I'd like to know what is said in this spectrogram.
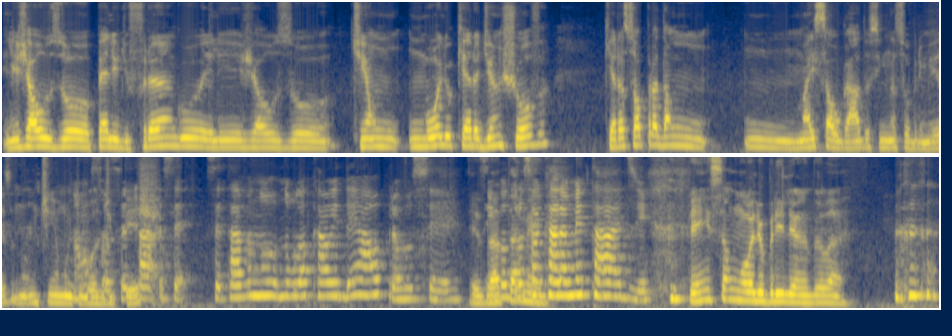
Ele já usou pele de frango, ele já usou. Tinha um, um molho que era de anchova, que era só para dar um, um mais salgado assim na sobremesa, não tinha muito Nossa, gosto de peixe. Tá, você tava no, no local ideal para você. Exatamente. Você encontrou sua cara metade. Pensa um olho brilhando lá.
